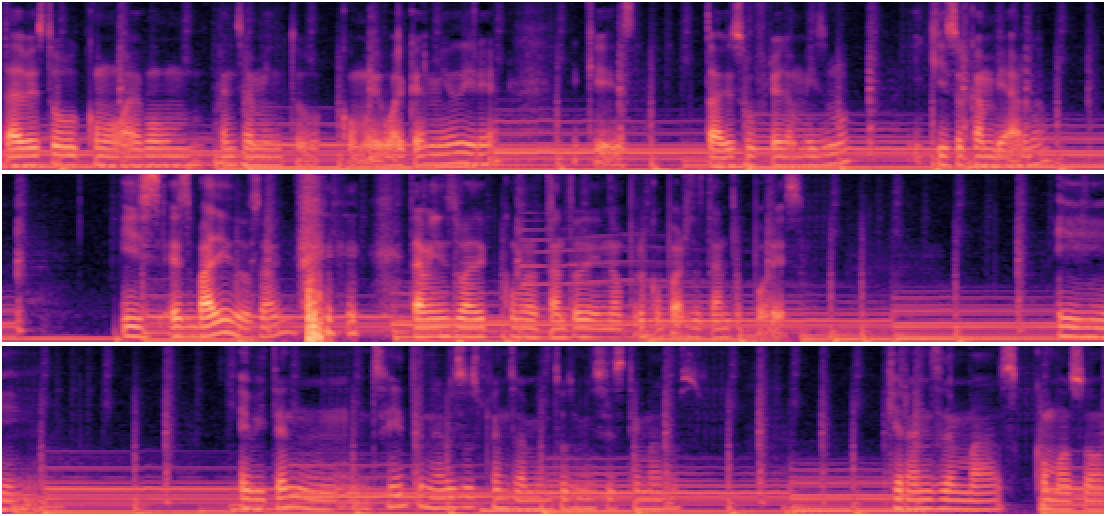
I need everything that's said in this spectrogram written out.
tal vez tuvo como algún pensamiento como igual que el mío, diría, que tal vez sufrió lo mismo y quiso cambiarlo. Y es, válido, ¿saben? También es válido como tanto de no preocuparse tanto por eso. Y eviten, sí, tener esos pensamientos, mis estimados. Quieranse más como son.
